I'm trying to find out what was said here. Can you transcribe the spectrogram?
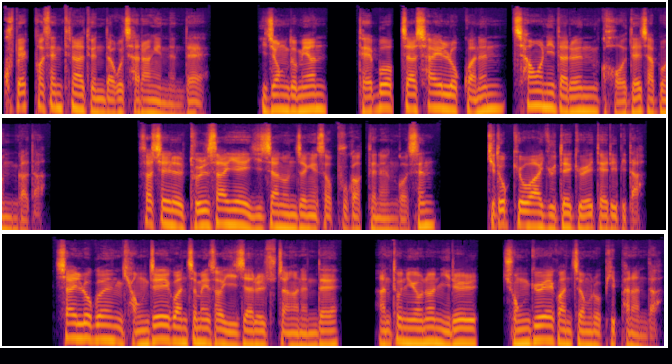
900%나 된다고 자랑했는데 이 정도면 대부업자 샤일록과는 차원이 다른 거대 자본가다. 사실 둘 사이의 이자 논쟁에서 부각되는 것은 기독교와 유대교의 대립이다. 샤일록은 경제의 관점에서 이자를 주장하는데 안토니오는 이를 종교의 관점으로 비판한다.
